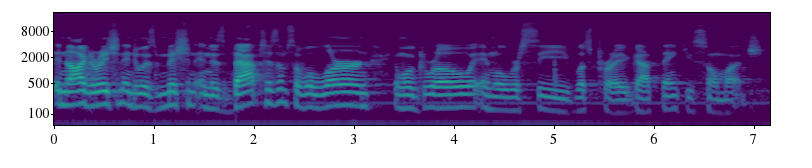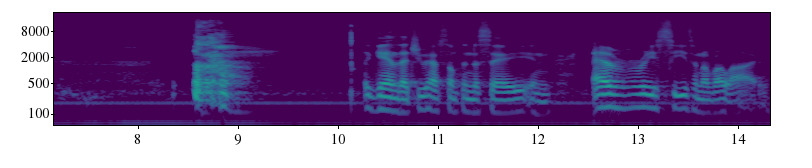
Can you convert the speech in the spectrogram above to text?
inauguration into his mission and his baptism. So we'll learn and we'll grow and we'll receive. Let's pray. God, thank you so much. Again, that you have something to say in every season of our lives.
